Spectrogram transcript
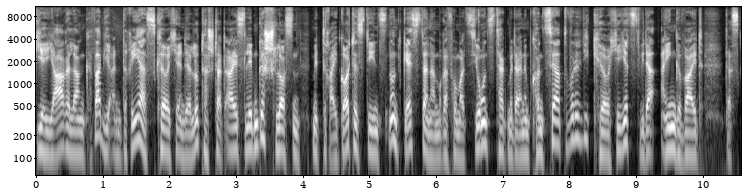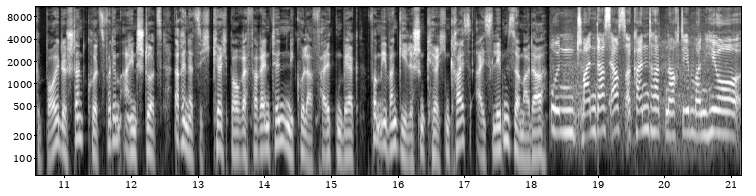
Vier Jahre lang war die Andreaskirche in der Lutherstadt Eisleben geschlossen. Mit drei Gottesdiensten und gestern am Reformationstag mit einem Konzert wurde die Kirche jetzt wieder eingeweiht. Das Gebäude stand kurz vor dem Einsturz, erinnert sich Kirchbaureferentin Nicola Falkenberg vom evangelischen Kirchenkreis Eisleben-Sömmerda. Und man das erst erkannt hat, nachdem man hier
